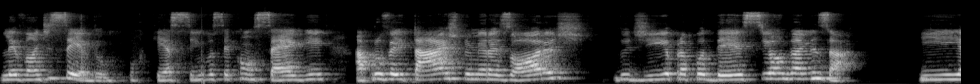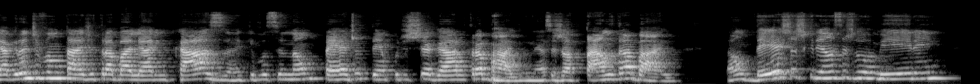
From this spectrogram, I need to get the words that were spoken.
levante cedo, porque assim você consegue aproveitar as primeiras horas do dia para poder se organizar. E a grande vantagem de trabalhar em casa é que você não perde o tempo de chegar ao trabalho, né? Você já está no trabalho. Então, deixe as crianças dormirem.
